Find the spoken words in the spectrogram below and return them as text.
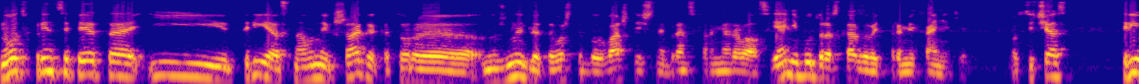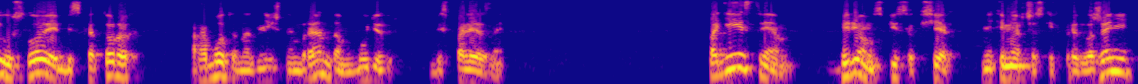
Ну вот, в принципе, это и три основных шага, которые нужны для того, чтобы ваш личный бренд сформировался. Я не буду рассказывать про механики. Вот сейчас три условия, без которых работа над личным брендом будет бесполезной. По действиям берем список всех некоммерческих предложений.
